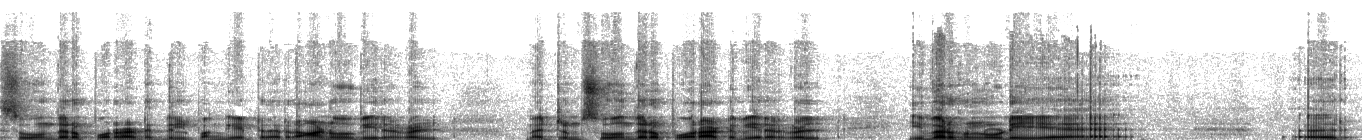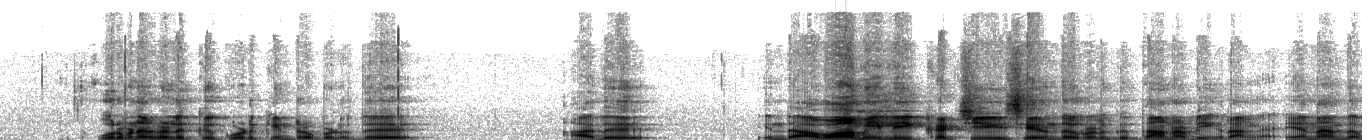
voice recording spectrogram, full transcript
சுதந்திர போராட்டத்தில் பங்கேற்ற இராணுவ வீரர்கள் மற்றும் சுதந்திர போராட்ட வீரர்கள் இவர்களுடைய உறவினர்களுக்கு கொடுக்கின்ற பொழுது அது இந்த அவாமி லீக் கட்சியை சேர்ந்தவர்களுக்கு தான் அப்படிங்கிறாங்க. ஏன்னா இந்த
